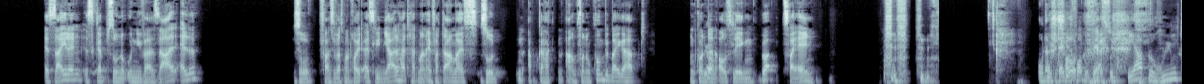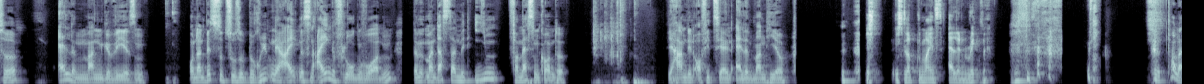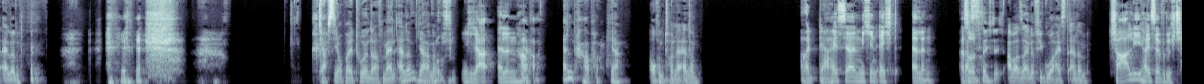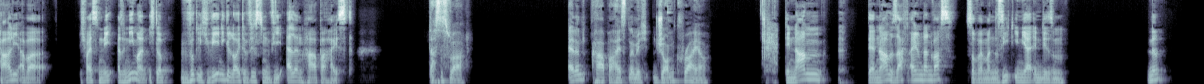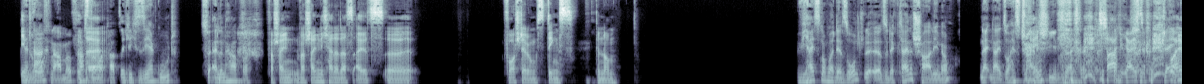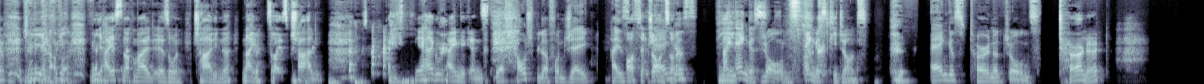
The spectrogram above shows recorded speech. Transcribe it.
Es sei denn, es gab so eine Universal-Elle. So quasi, was man heute als Lineal hat, hat man einfach damals so einen abgehackten Arm von einem Kumpel bei gehabt und konnte Ja. dann auslegen, ja, zwei Ellen. Oder Gute stell dir vor, du wärst so der berühmte Ellenmann gewesen. Und dann bist du zu so berühmten Ereignissen eingeflogen worden, damit man das dann mit ihm vermessen konnte. Wir haben den offiziellen Ellenmann hier. Ich, ich glaube, du meinst Alan Rickman. Toller Ellen. Gab's nicht auch bei Tour and Half Man Ellen? Ja, ne? ja, Alan Harper. Alan Harper, ja. Auch ein toller Ellen. Aber der heißt ja nicht in echt Alan. Also das ist richtig. Aber seine Figur heißt Ellen. Charlie heißt ja wirklich Charlie, aber ich weiß nicht, also niemand, ich glaube, wirklich wenige Leute wissen, wie Alan Harper heißt. Das ist wahr. Alan Harper heißt nämlich John Cryer. Den Namen, der Name sagt einem dann was. So, wenn man sieht ihn ja in diesem, ne? Der Intro. Nachname passt aber tatsächlich sehr gut zu Alan Harper. Wahrscheinlich, wahrscheinlich hat er das als äh, Vorstellungsdings genommen. Wie heißt nochmal der Sohn, also der kleine Charlie, ne? Nein, nein, so heißt Charlie Nein. Sheen. Charlie heißt, Jake. vor allem, wie, wie, wie heißt nochmal der Sohn? Charlie, ne? Nein, so heißt Charlie. ja, gut eingegrenzt. Der Schauspieler von Jake heißt Austin Jones, oder? Angus T. Nein, Angus. Jones. Angus T. Jones. Angus Turner Jones. Turner.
